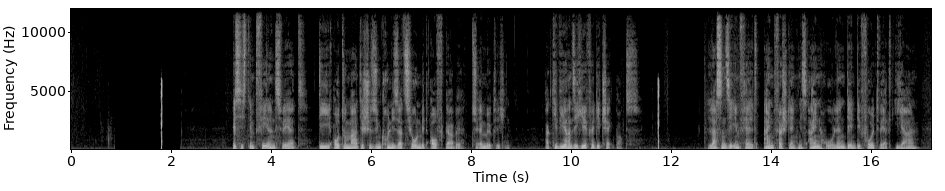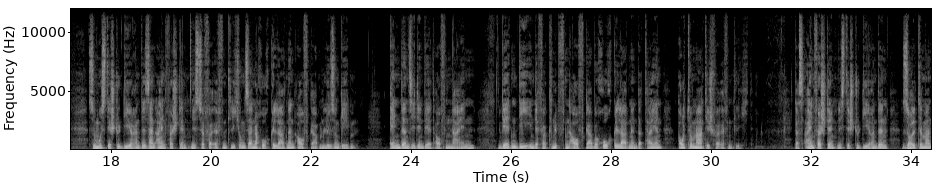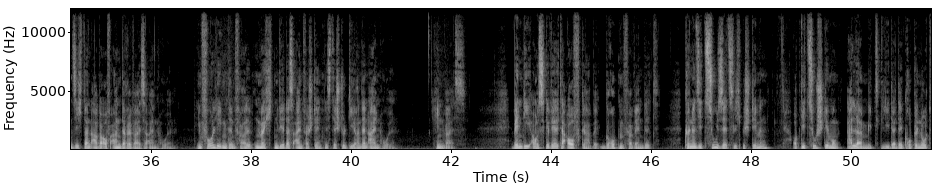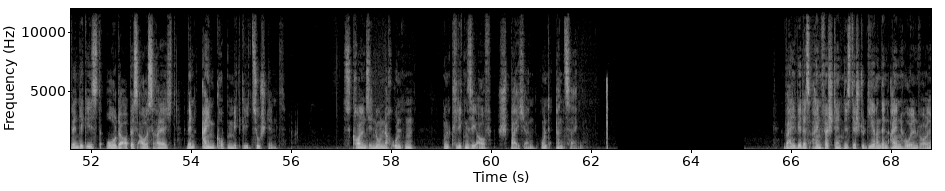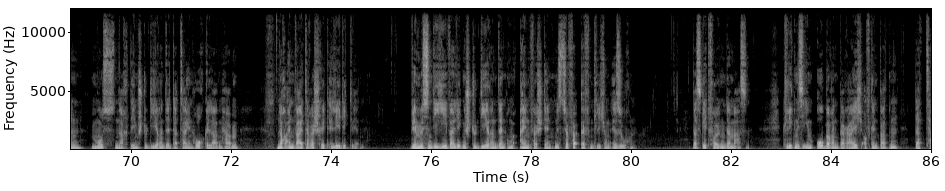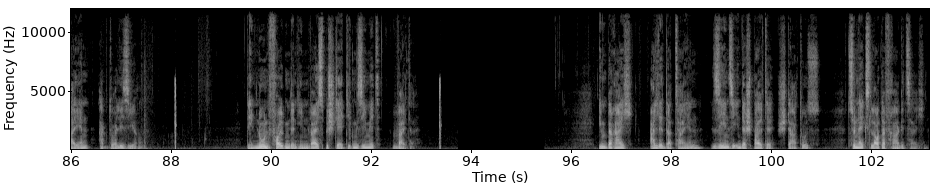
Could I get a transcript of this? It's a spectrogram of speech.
Es ist empfehlenswert, die automatische Synchronisation mit Aufgabe zu ermöglichen. Aktivieren Sie hierfür die Checkbox. Lassen Sie im Feld Einverständnis einholen den Defaultwert Ja, so muss der Studierende sein Einverständnis zur Veröffentlichung seiner hochgeladenen Aufgabenlösung geben. Ändern Sie den Wert auf Nein, werden die in der verknüpften Aufgabe hochgeladenen Dateien automatisch veröffentlicht. Das Einverständnis der Studierenden sollte man sich dann aber auf andere Weise einholen. Im vorliegenden Fall möchten wir das Einverständnis der Studierenden einholen. Hinweis Wenn die ausgewählte Aufgabe Gruppen verwendet, können Sie zusätzlich bestimmen, ob die Zustimmung aller Mitglieder der Gruppe notwendig ist oder ob es ausreicht, wenn ein Gruppenmitglied zustimmt. Scrollen Sie nun nach unten und klicken Sie auf Speichern und Anzeigen. Weil wir das Einverständnis der Studierenden einholen wollen, muss, nachdem Studierende Dateien hochgeladen haben, noch ein weiterer Schritt erledigt werden. Wir müssen die jeweiligen Studierenden um Einverständnis zur Veröffentlichung ersuchen. Das geht folgendermaßen. Klicken Sie im oberen Bereich auf den Button Dateien aktualisieren. Den nun folgenden Hinweis bestätigen Sie mit Weiter. Im Bereich Alle Dateien sehen Sie in der Spalte Status zunächst lauter Fragezeichen.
